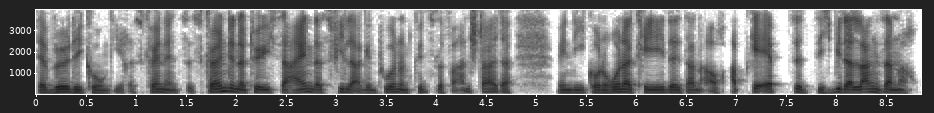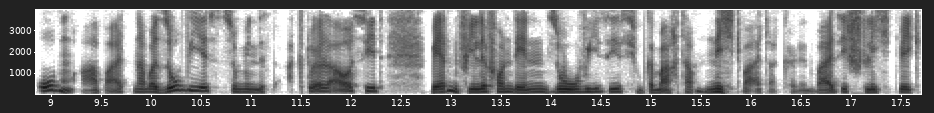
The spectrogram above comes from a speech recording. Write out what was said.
der Würdigung ihres Könnens. Es könnte natürlich sein, dass viele Agenturen und Künstlerveranstalter, wenn die Corona-Krise dann auch abgeebbt sind, sich wieder langsam nach oben arbeiten. Aber so wie es zumindest aktuell aussieht, werden viele von denen, so wie sie es gemacht haben, nicht weiter können, weil sie schlichtweg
